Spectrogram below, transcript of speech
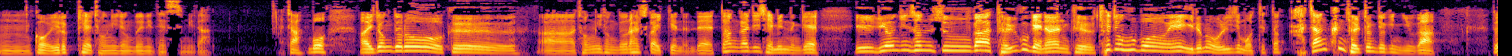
음, 그 이렇게 정리정돈이 됐습니다. 자, 뭐, 아, 이 정도로 그, 아, 정리정돈을 할 수가 있겠는데, 또 한 가지 재밌는 게, 이 류현진 선수가 결국에는 그 최종 후보의 이름을 올리지 못했던 가장 큰 결정적인 이유가 또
